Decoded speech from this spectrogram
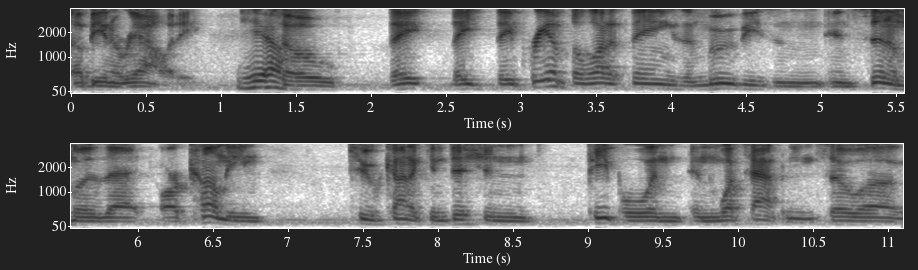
uh, being a reality. Yeah. So they they they preempt a lot of things in movies and in cinema that are coming to kind of condition people and, and what's happening. So, uh,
